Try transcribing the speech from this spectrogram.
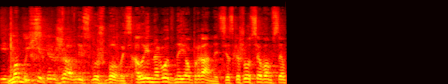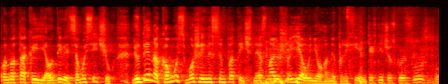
І мабуть, все. тільки державний службовець, але й народний обранець. Я скажу, це вам все. Воно так і є. От дивіться, Мосійчук. Людина комусь може і не симпатична. Я знаю, що є у нього неприхильність технічну службу.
